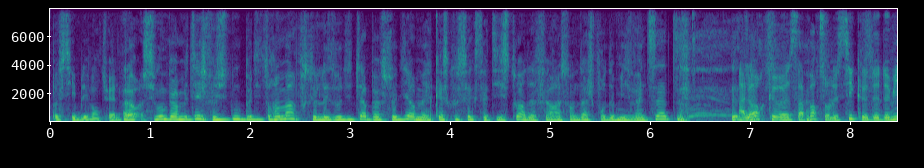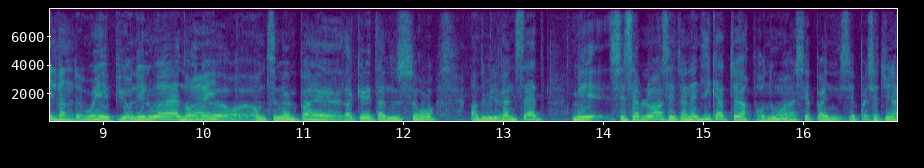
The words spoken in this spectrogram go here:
possible éventuel? Alors, si vous me permettez, je fais juste une petite remarque parce que les auditeurs peuvent se dire mais qu'est-ce que c'est que cette histoire de faire un sondage pour 2027 Alors que ça porte sur le cycle de 2022. Oui, et puis on est loin, donc euh, on ne sait même pas dans quel état nous serons en 2027. Mais c'est simplement c'est un indicateur pour nous. Hein. C'est pas c'est pas, c'est une,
